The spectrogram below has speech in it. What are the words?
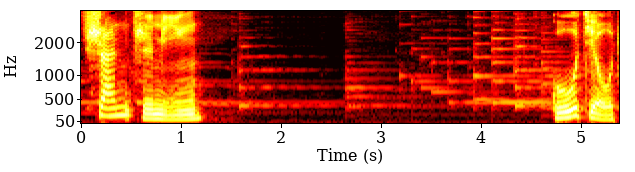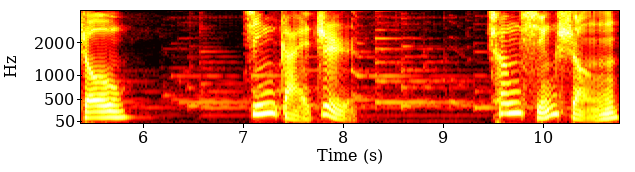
山之名。古九州，今改制，称行省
